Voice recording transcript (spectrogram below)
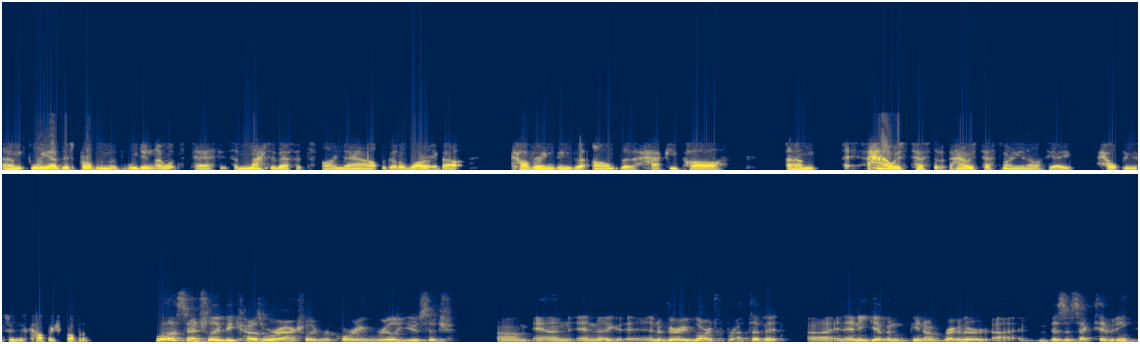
Um, we had this problem of we didn't know what to test. It's a massive effort to find out. We've got to worry about covering things that aren't the happy path. Um, how is test how is testimony in RTA helping us with this coverage problem? Well, essentially, because we're actually recording real usage um, and and a, and a very large breadth of it uh, in any given you know regular uh, business activity.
